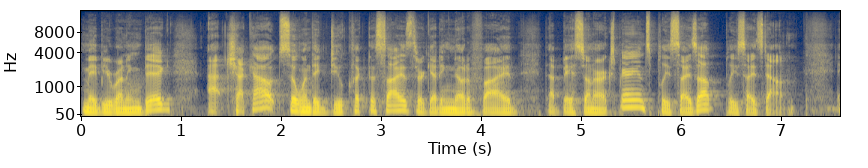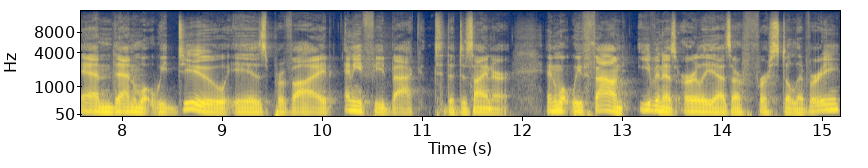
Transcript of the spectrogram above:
may be running big at checkout. So when they do click the size, they're getting notified that based on our experience, please size up, please size down. And then what we do is provide any feedback to the designer. And what we found, even as early as our first delivery,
